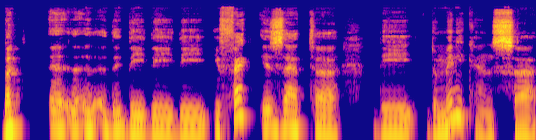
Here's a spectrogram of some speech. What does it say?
But uh, uh, the, the, the, the effect is that uh, the Dominicans, uh,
